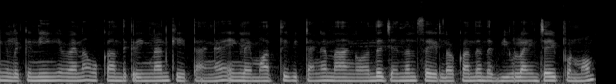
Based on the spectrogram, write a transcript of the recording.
எங்களுக்கு நீங்கள் வேணால் உட்காந்துக்கிறீங்களான்னு கேட்டாங்க. எங்களை மாற்றி விட்டாங்க. நாங்கள் வந்து ஜன்னல் சைடில் உட்காந்து அந்த வியூலாம் என்ஜாய் பண்ணோம்.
